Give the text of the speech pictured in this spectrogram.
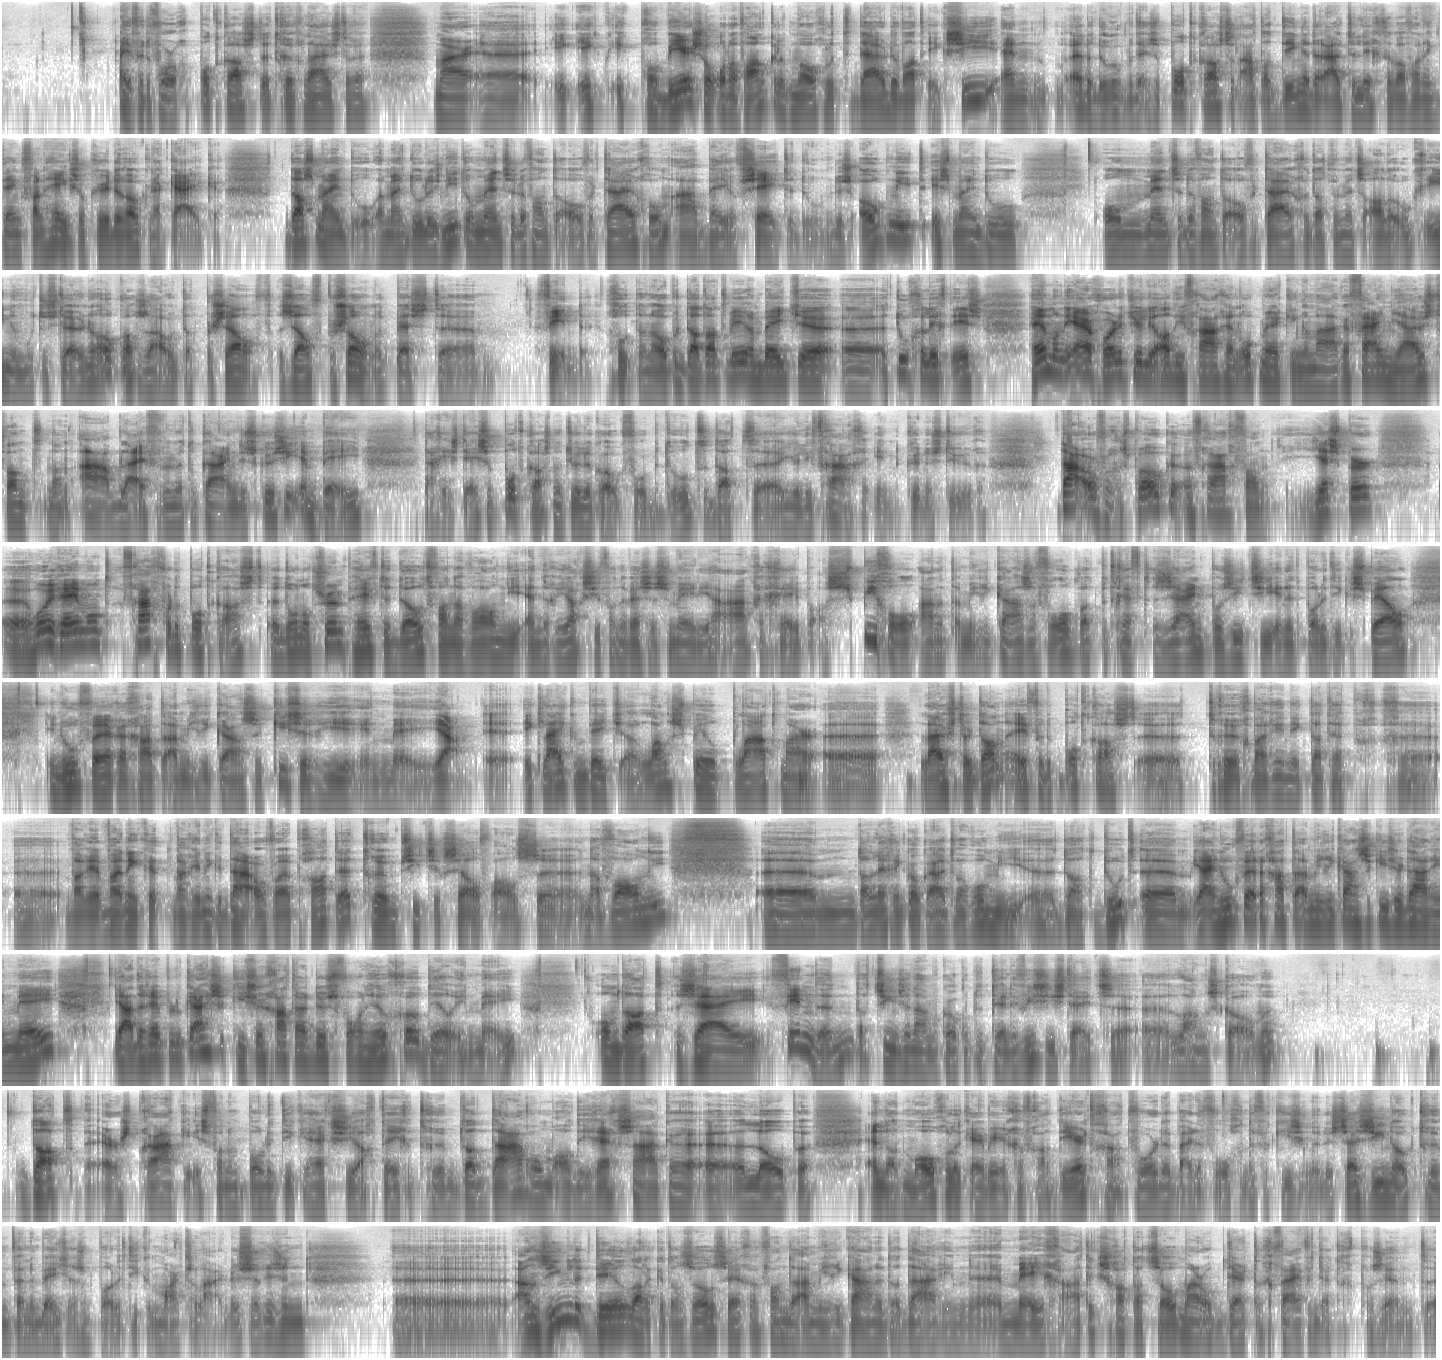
Even de vorige podcast uh, terugluisteren. Maar uh, ik, ik, ik, probeer zo onafhankelijk mogelijk te duiden wat ik zie. En uh, dat doe ik ook met deze podcast. Een aantal dingen eruit te lichten waarvan ik denk van... hé, hey, zo kun je er ook naar kijken. Dat is mijn doel. En mijn doel is niet om mensen ervan te overtuigen om A, B of C te doen. Dus ook niet is mijn doel om mensen ervan te overtuigen... dat we met z'n allen Oekraïne moeten steunen. Ook al zou ik dat zelf, zelf persoonlijk best Goed, dan hoop ik dat dat weer een beetje uh, toegelicht is. Helemaal niet erg hoor dat jullie al die vragen en opmerkingen maken. Fijn juist, want dan A, blijven we met elkaar in discussie. En B, daar is deze podcast natuurlijk ook voor bedoeld dat uh, jullie vragen in kunnen sturen. Daarover gesproken, een vraag van Jesper. Uh, hoi Raymond, vraag voor de podcast. Donald Trump heeft de dood van Navalny en de reactie van de westerse media aangegrepen als spiegel aan het Amerikaanse volk wat betreft zijn positie in het politieke spel. In hoeverre gaat de Amerikaanse kiezer hierin mee? Ja, ik lijk een beetje een langspeelplaat, maar luister dan even de podcast terug waarin ik dat heb ge, waarin, waarin, ik het, waarin ik het daarover heb gehad. Hè. Trump ziet zichzelf als Navalny. Um, dan leg ik ook uit waarom hij dat doet. Um, ja, in hoeverre gaat de Amerikaanse kiezer daarin mee? Ja, de Republikeinse kiezer gaat daar dus voor een heel groot deel in mee omdat zij vinden, dat zien ze namelijk ook op de televisie steeds langskomen, dat er sprake is van een politieke heksenjacht tegen Trump. Dat daarom al die rechtszaken uh, lopen. En dat mogelijk er weer gefraudeerd gaat worden bij de volgende verkiezingen. Dus zij zien ook Trump wel een beetje als een politieke martelaar. Dus er is een uh, aanzienlijk deel, laat ik het dan zo zeggen, van de Amerikanen dat daarin uh, meegaat. Ik schat dat zomaar op 30, 35 procent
